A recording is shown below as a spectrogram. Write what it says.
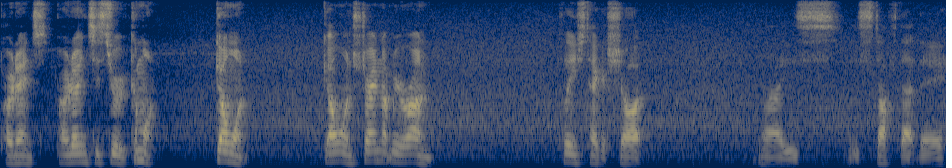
Podence. Podence is through. Come on. Go on. Go on. Straighten up your run. Please take a shot. No, he's, he's stuffed that there.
